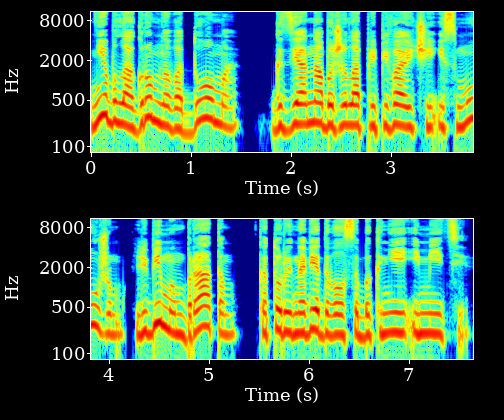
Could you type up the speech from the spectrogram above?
Не было огромного дома, где она бы жила припеваючи и с мужем, любимым братом, который наведывался бы к ней и Мите.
